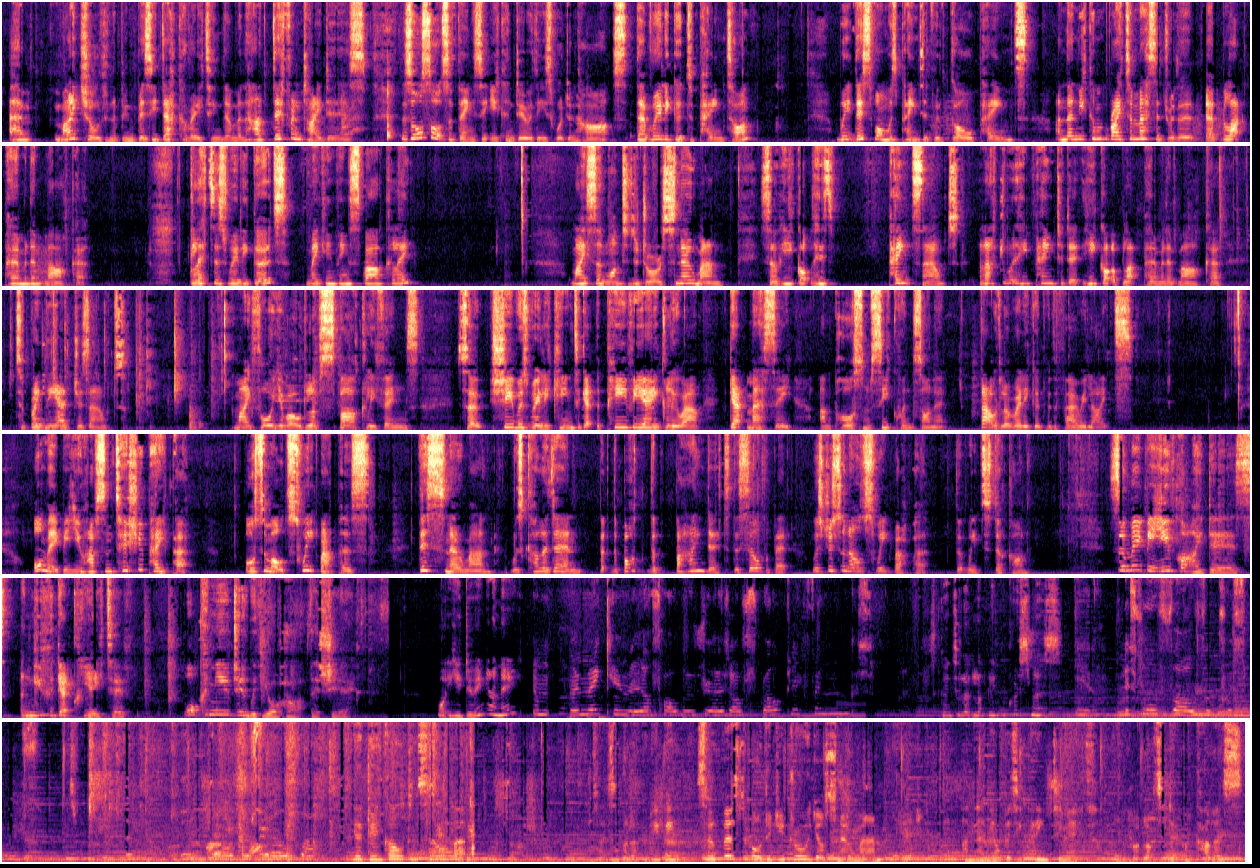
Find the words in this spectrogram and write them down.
Um, my children have been busy decorating them and had different ideas. There's all sorts of things that you can do with these wooden hearts. They're really good to paint on. We, this one was painted with gold paint and then you can write a message with a, a black permanent marker. Glitter's really good, making things sparkly. My son wanted to draw a snowman, so he got his paints out and after he painted it he got a black permanent marker to bring the edges out. My four-year-old loves sparkly things so she was really keen to get the PVA glue out, get messy and pour some sequins on it. That would look really good with the fairy lights. Or maybe you have some tissue paper or some old sweet wrappers. This snowman was coloured in but the, the behind it, the silver bit, was just an old sweet wrapper that we'd stuck on. So maybe you've got ideas and you could get creative. What can you do with your heart this year? What are you doing, Annie? Um, I'm making a love heart with of sparkly things. It's going to look lovely for Christmas. Yeah, it's all fall for Christmas. Um, in gold and silver. You're doing gold and silver. Have you been? So first of all, did you draw your snowman? Yeah. And then you're busy painting it. You've got lots of different colours.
